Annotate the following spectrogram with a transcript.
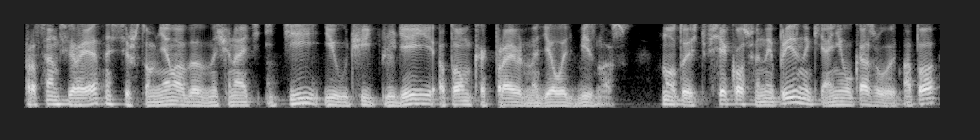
процент вероятности, что мне надо начинать идти и учить людей о том, как правильно делать бизнес? Ну, то есть все косвенные признаки, они указывают на то,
